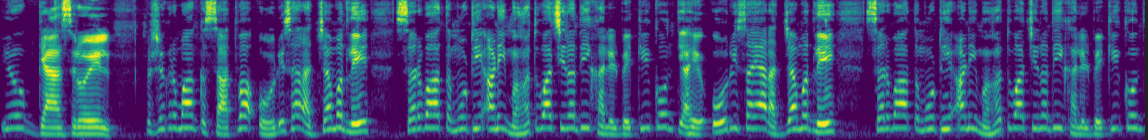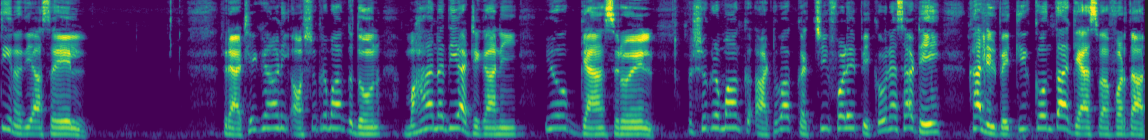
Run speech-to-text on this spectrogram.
योग्य आन्सर होईल प्रश्न क्रमांक सातवा ओरिसा राज्यामधली सर्वात मोठी आणि महत्त्वाची नदी खालीलपैकी कोणती आहे? ओरिसा या राज्यामधली सर्वात मोठी आणि महत्त्वाची नदी खालीलपैकी कोणती नदी असेल? तर या ठिकाणी ऑप्शन क्रमांक दोन महानदी या ठिकाणी योग गॅस रोईल. प्रश्न क्रमांक आठवा कच्ची फळे पिकवण्यासाठी खालीलपैकी कोणता गॅस वापरतात?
